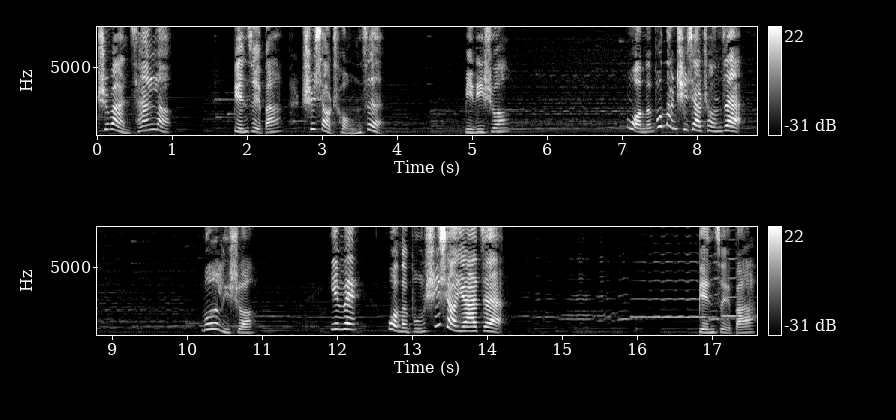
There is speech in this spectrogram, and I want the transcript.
吃晚餐了，扁嘴巴吃小虫子。米莉说：“我们不能吃小虫子。”茉莉说：“因为我们不是小鸭子。”扁嘴巴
